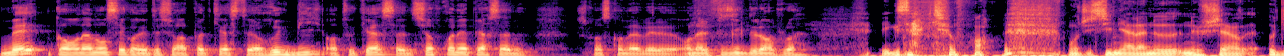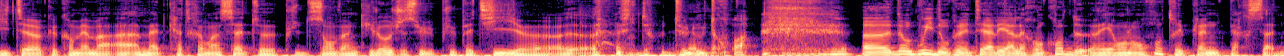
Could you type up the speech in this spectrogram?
Mais quand on annonçait qu'on était sur un podcast rugby, en tout cas, ça ne surprenait personne. Je pense qu'on avait, on a le physique de l'emploi. Exactement. Bon, je signale à nos, chers auditeurs que quand même à 1m87, euh, plus de 120 kg, je suis le plus petit euh, de, nous trois. Euh, donc oui, donc on était allé à la rencontre et on a rencontré plein de personnes.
